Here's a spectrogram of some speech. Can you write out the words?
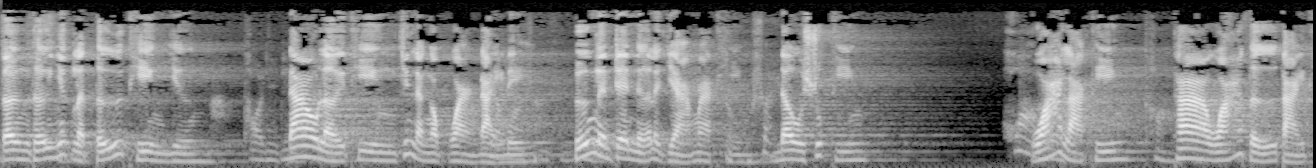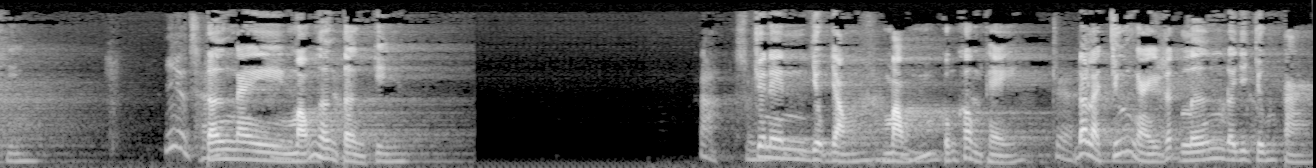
Tầng thứ nhất là Tứ Thiên Dương. Đao lợi thiên chính là Ngọc Hoàng Đại Đệ. Hướng lên trên nữa là Dạ Ma Thiên Đầu Xuất Thiên, Quá Lạc Thiên, Tha Quá Tự Tại Thiên. Tầng này mỏng hơn tầng kia. Cho nên dục vọng, mỏng cũng không thể. Đó là chướng ngại rất lớn đối với chúng ta.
